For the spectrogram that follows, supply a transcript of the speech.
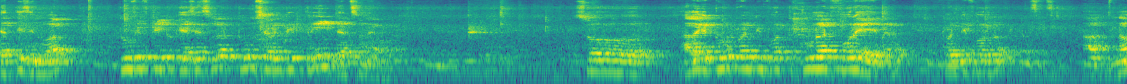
death is involve two fifty two కేసెస్లో టూ సెవెంటీ త్రీ డెత్స్ ఉన్నాయి సో అలాగే two twenty four two naught four అయ్యాయి మేడం ట్వంటీ ఫోర్లో now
